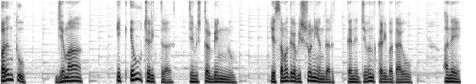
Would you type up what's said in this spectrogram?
પરંતુ જેમાં એક એવું ચરિત્ર જે મિસ્ટર બિનનું જે સમગ્ર વિશ્વની અંદર તેને જીવંત કરી બતાવ્યું અને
